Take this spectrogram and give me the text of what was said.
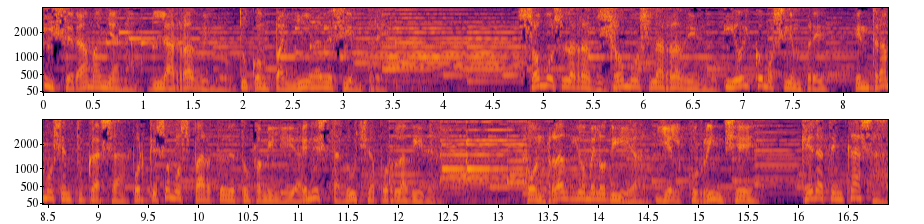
y será mañana. La radio, tu compañía de siempre. Somos la radio, somos la radio. Y hoy como siempre, entramos en tu casa porque somos parte de tu familia en esta lucha por la vida. Con Radio Melodía y el Currinche, quédate en casa.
